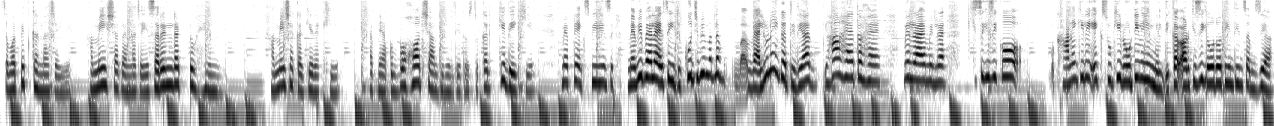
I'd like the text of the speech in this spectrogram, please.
समर्पित करना चाहिए, हमेशा करना चाहिए सरेंडर टू हिम हमेशा करके रखिए, अपने आप को बहुत शांति मिलती है दोस्तों, करके देखिए। मैं अपने एक्सपीरियंस मैं भी पहले ऐसे ही थी, कुछ भी मतलब वैल्यू नहीं करती थी यार हाँ है तो है, मिल रहा है, मिल रहा है। किसी किसी को खाने के लिए एक सूखी रोटी नहीं मिलती। और किसी दो दो तीन तीन सब्ज़ियाँ।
